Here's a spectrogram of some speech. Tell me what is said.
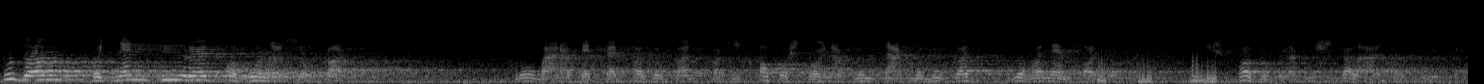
Tudom, hogy nem tűröd a gonoszokat. Próbára tetted azokat, akik apostolnak mondták magukat, noha nem azok, és azoknak is találtad őket.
